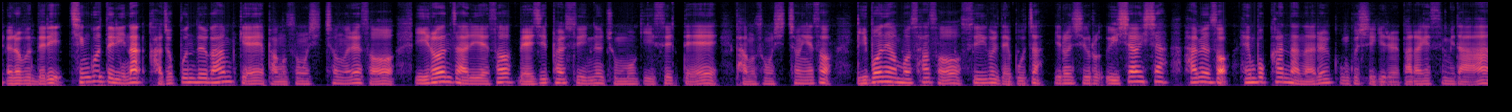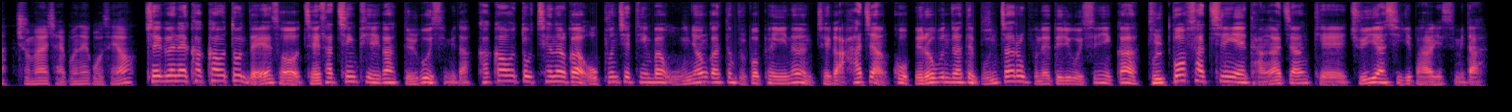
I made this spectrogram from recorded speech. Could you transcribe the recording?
여러분들이 친구들이나 가족분들과 함께 방송을 시청을 해서 이런 자리에서 매집할 수 있는 종목이 있을 때 방송을 시청해서 이번에 한번 사서 수익을 내보자 이런 식으로 으쌰으쌰 하면서 행복한 나날을 꿈꾸시기를 바라겠습니다. 주말 잘 보내고 오세요. 최근에 카카오톡 내에서 재사칭 피해가 늘고 있습니다. 카카오톡 채널과 오픈 채팅방 운영 같은 불법 행위는 제가 하지 않고 여러분들한테 문자로 보내드리고 있으니까 불법 사칭에 당하지 않게 주의하시기 바라겠습니다.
